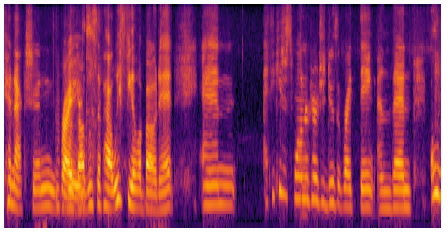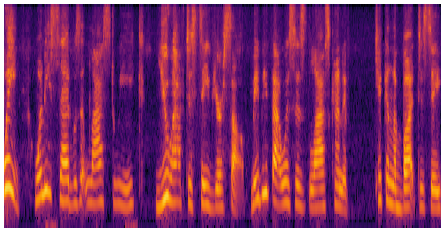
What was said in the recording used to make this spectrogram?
connection, Right. regardless of how we feel about it. And I think he just wanted her to do the right thing. And then, oh, wait, when he said, was it last week, you have to save yourself? Maybe that was his last kind of kick in the butt to say,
